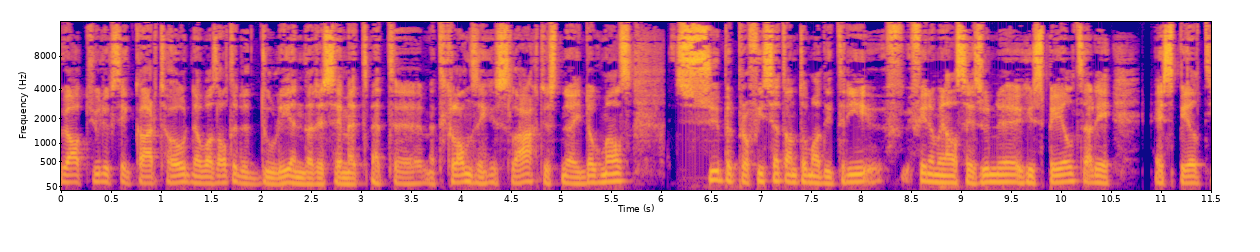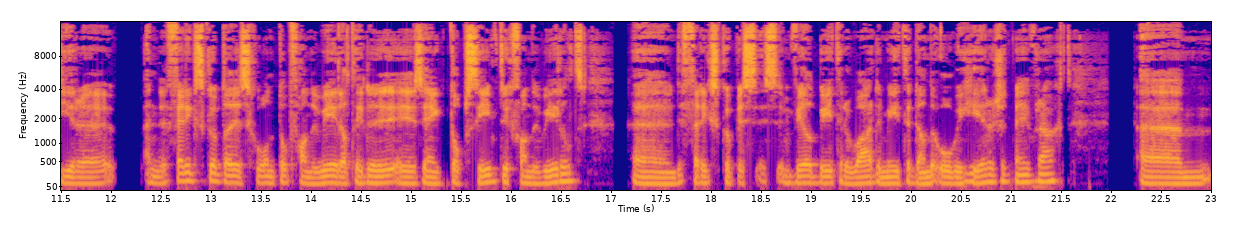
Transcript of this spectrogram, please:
Ja, natuurlijk, zijn kaart houden, dat was altijd het doel. En daar is hij met, met, uh, met glans in geslaagd. Dus nee, nogmaals, super proficiat aan Thomas die drie fenomenaal seizoen uh, gespeeld. Allee, hij speelt hier, en de FedEx Cup, dat is gewoon top van de wereld. Hij is eigenlijk top 70 van de wereld. De FedEx Cup is, is een veel betere waardemeter dan de OWG, als je het mij vraagt. Um,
